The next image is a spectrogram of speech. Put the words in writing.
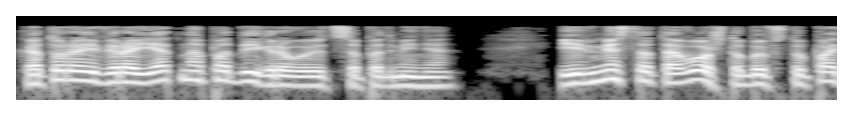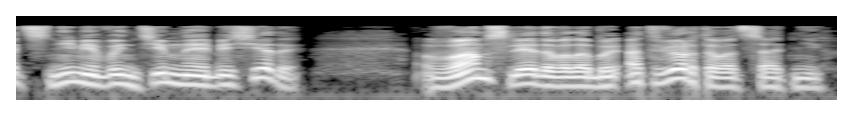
которые, вероятно, подыгрываются под меня. И вместо того, чтобы вступать с ними в интимные беседы, вам следовало бы отвертываться от них.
